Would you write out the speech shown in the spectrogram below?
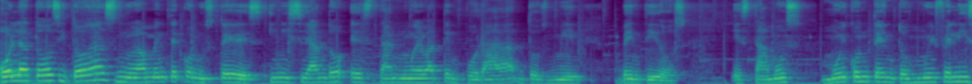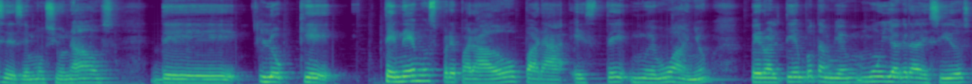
Hola a todos y todas, nuevamente con ustedes, iniciando esta nueva temporada 2022. Estamos muy contentos, muy felices, emocionados de lo que tenemos preparado para este nuevo año, pero al tiempo también muy agradecidos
